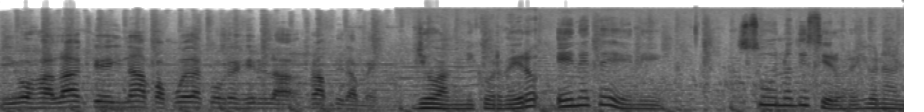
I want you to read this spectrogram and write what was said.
y ojalá que INAPA pueda corregirla rápidamente. Joanny Cordero, NTN, su noticiero regional.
